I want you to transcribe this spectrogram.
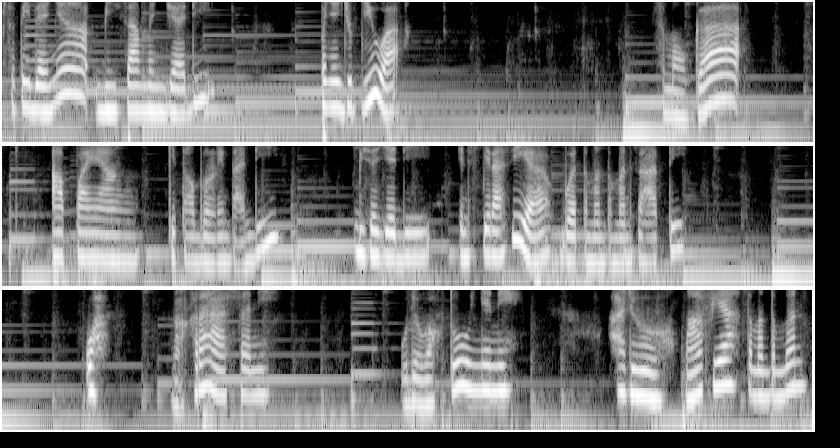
setidaknya bisa menjadi penyejuk jiwa. Semoga apa yang kita obrolin tadi bisa jadi inspirasi ya buat teman-teman sehati. Wah, gak kerasa nih. Udah waktunya nih. Aduh, maaf ya teman-teman.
